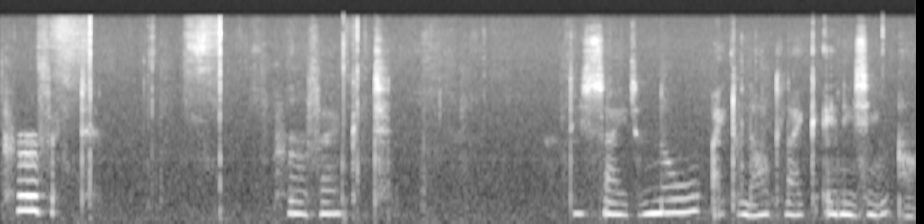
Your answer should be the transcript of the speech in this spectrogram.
perfect. Perfect. This side, no, I do not like anything on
